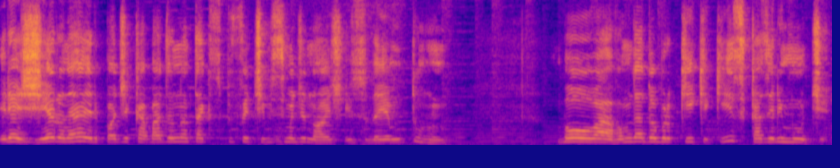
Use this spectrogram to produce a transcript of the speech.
Ele é gelo, né? Ele pode acabar dando ataque super efetivo em cima de nós. Isso daí é muito ruim. Boa, vamos dar dobro kick aqui, se caso ele mude.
